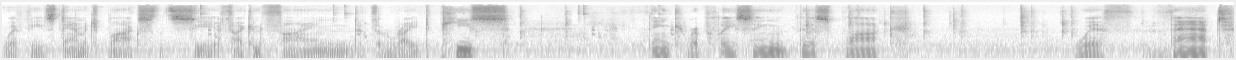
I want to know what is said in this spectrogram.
with these damage blocks. Let's see if I can find the right piece. I think replacing this block with that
